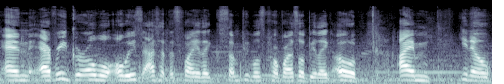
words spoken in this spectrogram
And every girl will always ask that. That's why like some people's profiles will be like, "Oh, I'm you know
